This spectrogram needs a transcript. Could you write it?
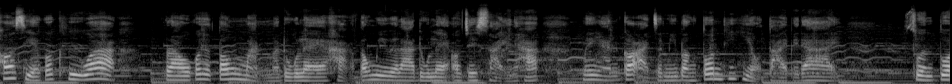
ข้อเสียก็คือว่า เราก็จะต้องหมั่นมาดูแลค่ะ ต้องมีเวลาดูแลเอาใจใส่นะคะ ไม่งั้นก็อาจจะมีบางต้นที่เหี่ยวตายไปได้ ส่วนตัว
